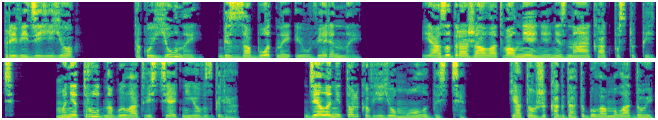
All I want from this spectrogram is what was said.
При виде ее, такой юной, беззаботной и уверенной, я задрожала от волнения, не зная, как поступить. Мне трудно было отвести от нее взгляд. Дело не только в ее молодости. Я тоже когда-то была молодой,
